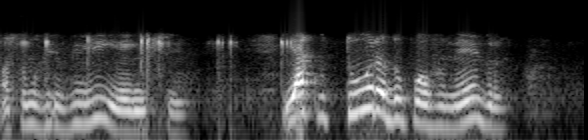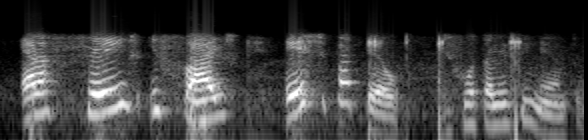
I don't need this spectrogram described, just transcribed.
nós somos resilientes. E a cultura do povo negro, ela fez e faz este papel de fortalecimento.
